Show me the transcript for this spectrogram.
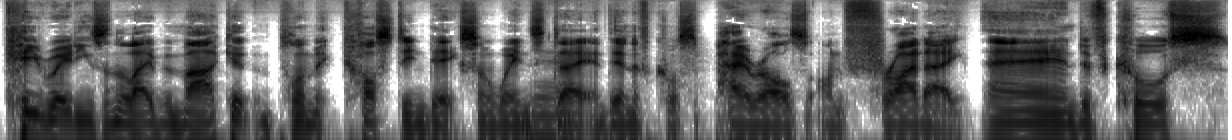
key readings on the labour market, employment cost index on Wednesday, yeah. and then, of course, the payrolls on Friday. And, of course,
